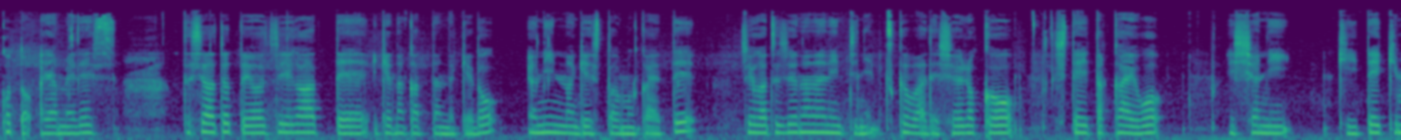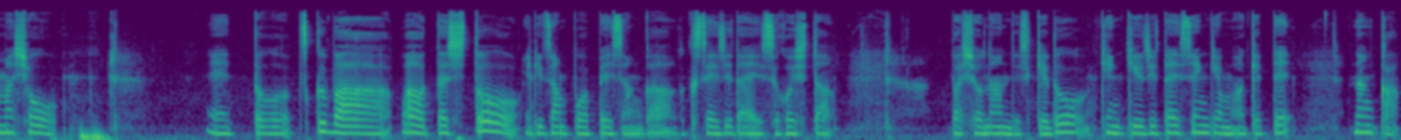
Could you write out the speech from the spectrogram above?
ことあやめです。私はちょっと用事があって行けなかったんだけど、4人のゲストを迎えて10月17日につくばで収録をしていた回を一緒に聞いていきましょう。えーっとつくばは私とエリザンポワペイさんが学生時代過ごした場所なんですけど緊急事態宣言も明けてなんか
